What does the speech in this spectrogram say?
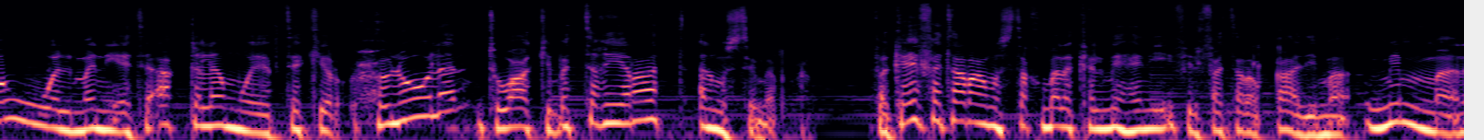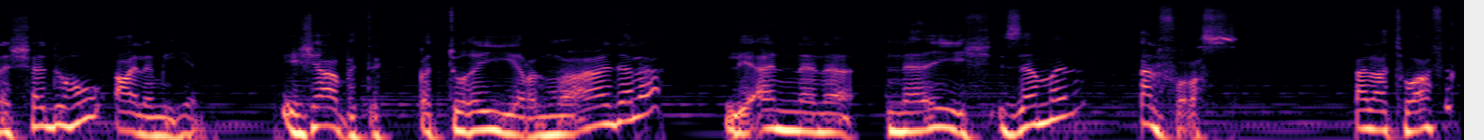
أول من يتأقلم ويبتكر حلولا تواكب التغييرات المستمرة. فكيف ترى مستقبلك المهني في الفترة القادمة مما نشهده عالميا؟ إجابتك قد تغير المعادلة لأننا نعيش زمن الفرص ألا توافق؟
